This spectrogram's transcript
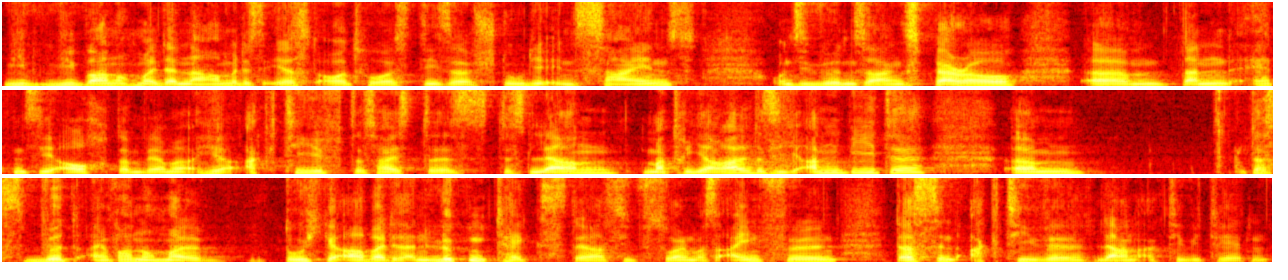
wie, wie war nochmal der Name des Erstautors dieser Studie in Science? Und Sie würden sagen Sparrow, ähm, dann hätten Sie auch, dann wären wir hier aktiv, das heißt das, das Lernmaterial, das ich anbiete, ähm, das wird einfach nochmal durchgearbeitet, ein Lückentext, ja, Sie sollen was einfüllen. Das sind aktive Lernaktivitäten.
